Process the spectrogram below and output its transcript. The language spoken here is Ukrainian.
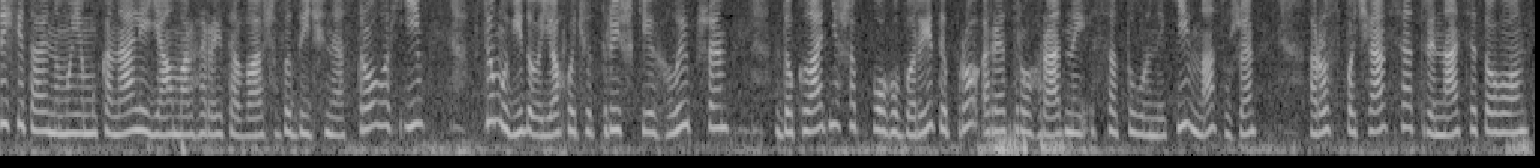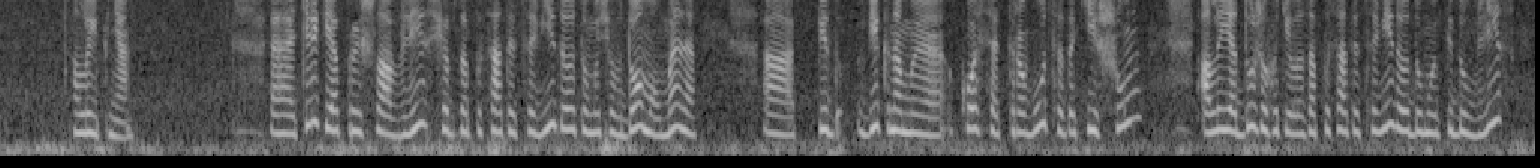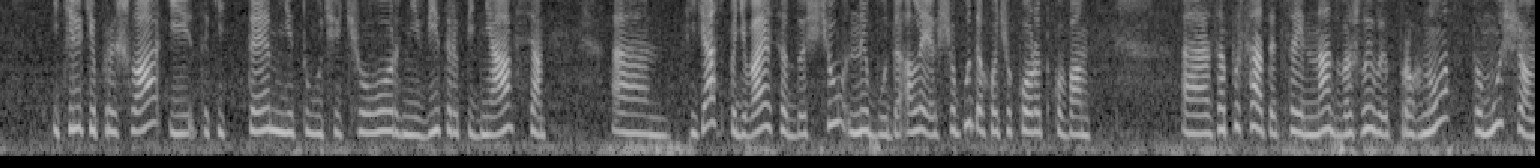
Всіх вітаю на моєму каналі. Я Маргарита, ваш ведичний астролог, і в цьому відео я хочу трішки глибше, докладніше поговорити про ретроградний Сатурн, який в нас вже розпочався 13 липня. Е, Тільки я прийшла в ліс, щоб записати це відео, тому що вдома у мене під вікнами косять траву, це такий шум. Але я дуже хотіла записати це відео, думаю, піду в ліс. І тільки прийшла, і такі темні тучі, чорні, вітер піднявся. Е, я сподіваюся, дощу не буде. Але якщо буде, хочу коротко вам е, записати цей надважливий прогноз, тому що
